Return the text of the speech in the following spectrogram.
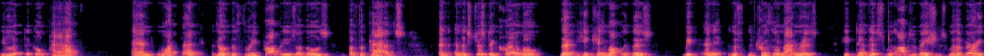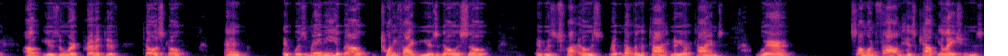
elliptical path and what that the, the three properties of those of the paths. And and it's just incredible that he came up with this. And the, the truth of the matter is he did this with observations with a very i'll use the word primitive telescope. And it was maybe about 25 years ago or so it was it was written up in the time, new york times where someone found his calculations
